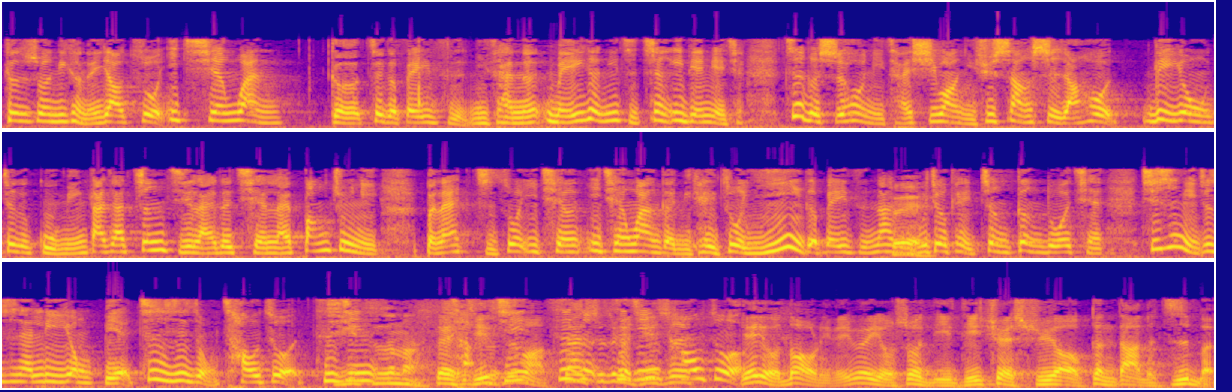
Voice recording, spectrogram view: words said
就是说你可能要做一千万。个这个杯子，你才能每一个你只挣一点点钱，这个时候你才希望你去上市，然后利用这个股民大家征集来的钱来帮助你，本来只做一千一千万个，你可以做一亿个杯子，那你不就可以挣更多钱？其实你就是在利用别，这是一种操作资金集资嘛对操集资嘛，资但是这个资金其实操作也有道理的，因为有时候你的确需要更大的资本，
